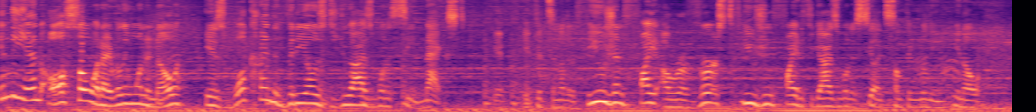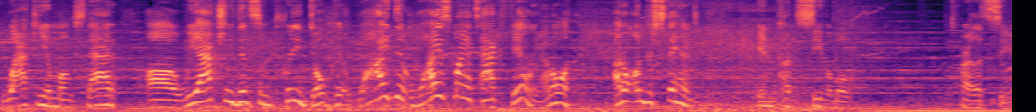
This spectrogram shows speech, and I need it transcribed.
in the end, also, what I really want to know is what kind of videos do you guys want to see next? If, if it's another fusion fight, a reversed fusion fight, if you guys want to see like something really, you know, wacky amongst that. Uh, we actually did some pretty dope vid- Why did- why is my attack failing? I don't- I don't understand. Inconceivable. Alright, let's see.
